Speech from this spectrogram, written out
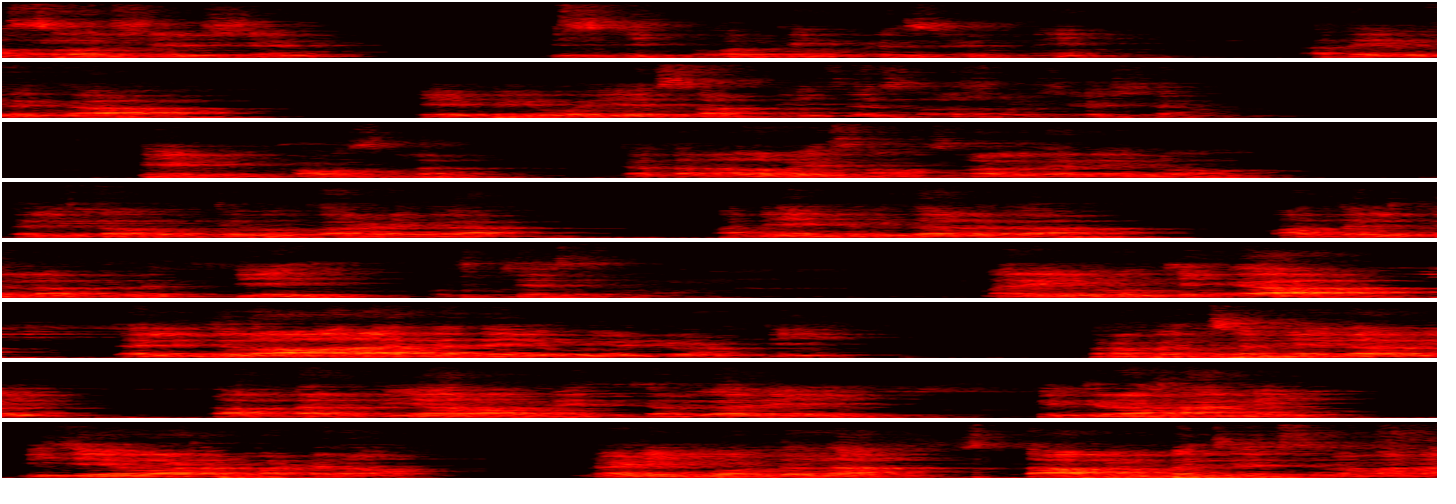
association district working ప్రెసిడెంట్ని. అదేవిధంగా AP YSR teachers association state councillor. గత నలభై సంవత్సరాలుగా నేను దళిత ఉద్యమకారుడిగా అనేక విధాలుగా మా దళితుల అభివృద్ధికి కృషి చేస్తున్నాను. మరి ముఖ్యంగా దళితుల ఆరాధ్య దైవమైనటువంటి ప్రపంచ మేధావి డాక్టర్ బిఆర్ అంబేద్కర్ గారి విగ్రహాన్ని విజయవాడ పట్టణం నడిబొడ్డున స్థాపింపచేసిన మన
